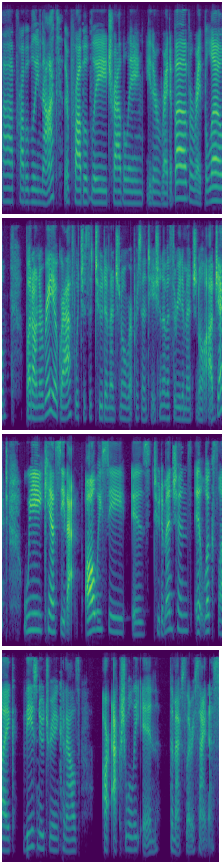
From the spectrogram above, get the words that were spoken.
Uh, probably not. They're probably traveling either right above or right below. But on a radiograph, which is a two-dimensional representation of a three-dimensional object, we can't see that. All we see is two dimensions. It looks like these nutrient canals are actually in the maxillary sinus.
